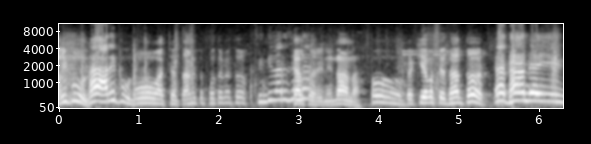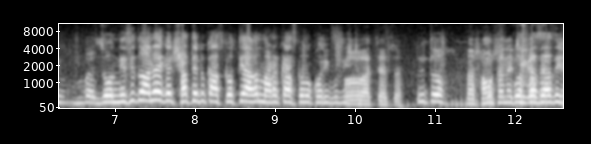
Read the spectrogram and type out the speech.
আরিফুল? হ্যাঁ আরিফুল। ও আচ্ছা আমি তো প্রথমে তো চিনতে খেয়াল করিনি না না। ও। কি অবস্থা ধান তোর? হ্যাঁ ধান এই জোন নিয়েছি তো অনেক সাথে একটু কাজ করতে এখন মাঠের কাজকর্ম করি বুঝিস তো। আচ্ছা আচ্ছা। তুই তো সমস্যা নেই ঠিক আছে। আছিস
